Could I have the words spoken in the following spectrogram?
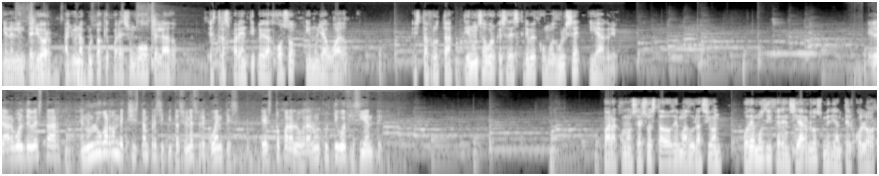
y en el interior hay una pulpa que parece un huevo pelado. Es transparente y pegajoso y muy aguado. Esta fruta tiene un sabor que se describe como dulce y agrio. El árbol debe estar en un lugar donde existan precipitaciones frecuentes, esto para lograr un cultivo eficiente. Para conocer su estado de maduración, podemos diferenciarlos mediante el color,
